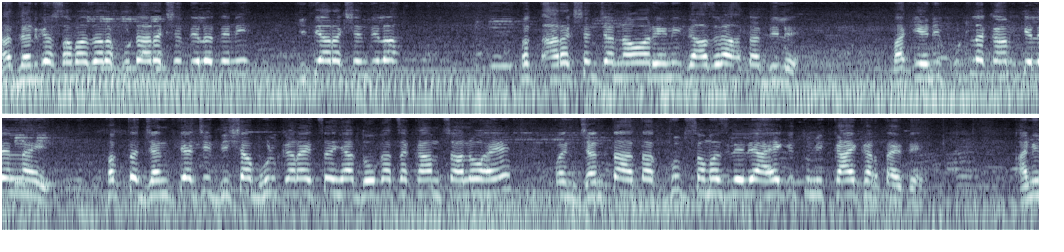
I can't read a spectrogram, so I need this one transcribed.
आज धनगर समाजाला कुठं आरक्षण दिलं त्यांनी? किती आरक्षण दिलं? फक्त आरक्षणच्या नावावर यांनी गाजरा हातात दिले. बाकी यांनी कुठलं काम केलेलं नाही. फक्त जनतेची दिशाभूल करायचं ह्या दोघाचं काम चालू आहे. पण जनता आता खूप समजलेली आहे की तुम्ही काय करताय ते. आणि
